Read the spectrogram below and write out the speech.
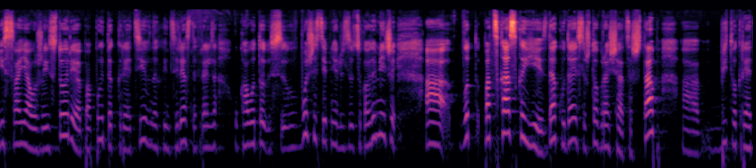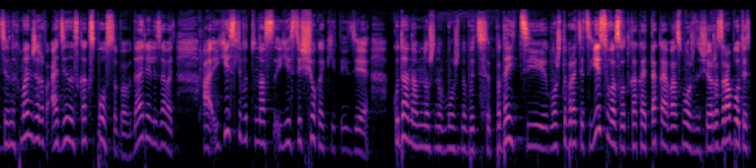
есть своя уже история попыток креативных, интересных реализаций. У кого-то в большей степени реализуется, у кого-то меньше. А вот подсказка есть, да, куда, если что, обращаться. Штаб, а, битва креативных менеджеров, один из как способов, да, реализовать. А если вот у нас есть еще какие-то идеи, куда нам нужно, можно быть, подойти, может обратиться? Есть у вас вот какая-то такая возможность еще разработать,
